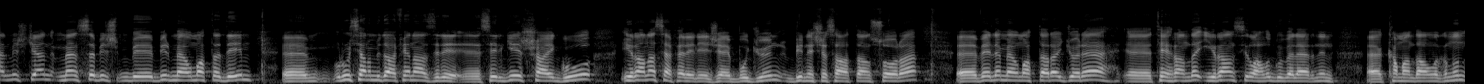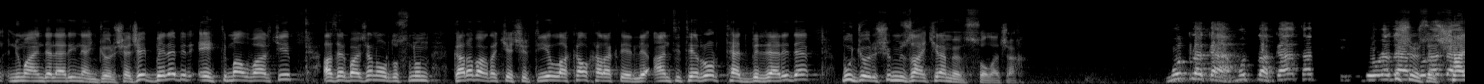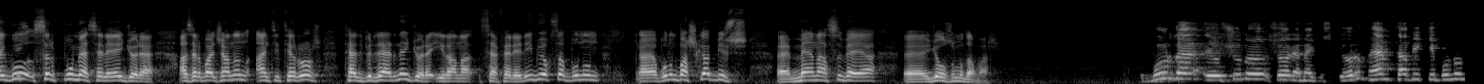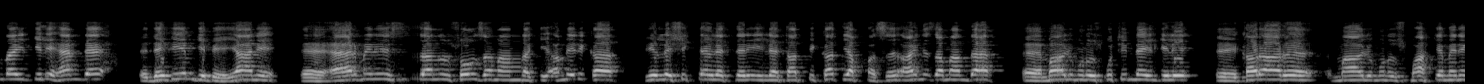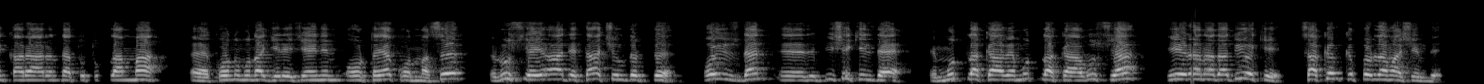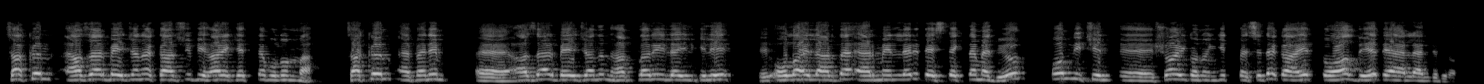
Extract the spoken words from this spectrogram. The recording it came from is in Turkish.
Gəlmişkən mən sizə bir, bir məlumat da deyim. E, Rusiyanın Müdafiə Naziri e, Sergey Şaygu İrana səfər eləyəcək bu gün bir neçə saatdan sonra. E, Verilən məlumatlara görə Tehranda İran Silahlı Qüvvələrinin komandanlığının nümayəndələri ilə görüşəcək. Belə bir ehtimal var ki, Azərbaycan ordusunun Qarabağda keçirdiyi lokal xarakterli antiterror tədbirləri də bu görüşün müzakirə mövzusu olacaq. Mutlaka, mutlaka tabii Burada, düşünürsünüz? burada Şaygu sırf bu meseleye göre Azerbaycan'ın antiterror tedbirlerine göre İran'a sefer edip yoksa bunun e, bunun başka bir e, manası veya e, yozumu da var. Burada şunu söylemek istiyorum. Hem tabii ki bununla ilgili hem de dediğim gibi yani Ermenistan'ın son zamandaki Amerika Birleşik Devletleri ile tatbikat yapması aynı zamanda malumunuz Putin'le ilgili e, kararı malumunuz mahkemenin kararında tutuklanma e, konumuna gireceğinin ortaya konması Rusya'yı adeta çıldırttı. O yüzden e, bir şekilde e, mutlaka ve mutlaka Rusya İran'a da diyor ki sakın kıpırdama şimdi. Sakın Azerbaycan'a karşı bir harekette bulunma. Sakın efendim e, Azerbaycan'ın haklarıyla ilgili e, olaylarda Ermenileri destekleme diyor. Onun için e, Şoygu'nun gitmesi de gayet doğal diye değerlendiriyor.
